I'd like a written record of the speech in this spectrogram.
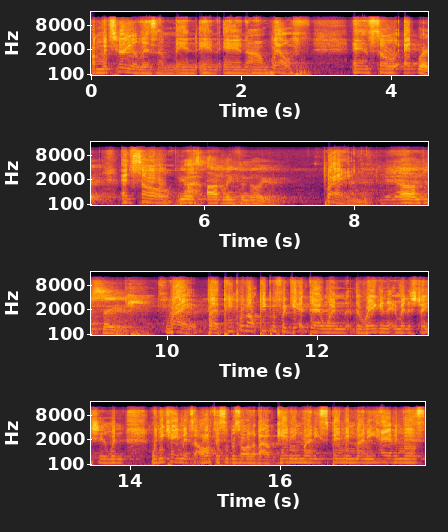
uh, materialism and and and uh, wealth, and so at, Right. and so Feels uh, oddly familiar. right. You know, I'm just saying. Right, but people don't. People forget that when the Reagan administration, when when he came into office, it was all about getting money, spending money, having this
